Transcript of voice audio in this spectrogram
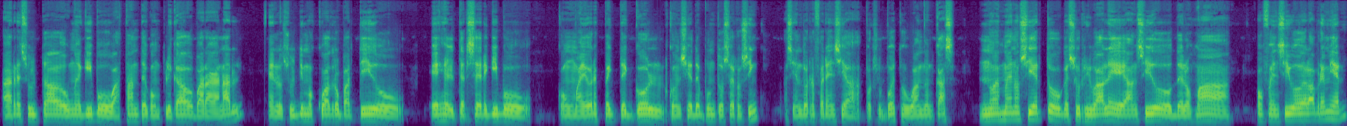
ha resultado un equipo bastante complicado para ganarle, en los últimos cuatro partidos es el tercer equipo con mayor expected goal con 7.05, haciendo referencia, por supuesto, jugando en casa. No es menos cierto que sus rivales han sido de los más ofensivos de la Premier,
